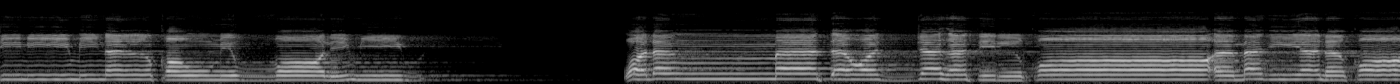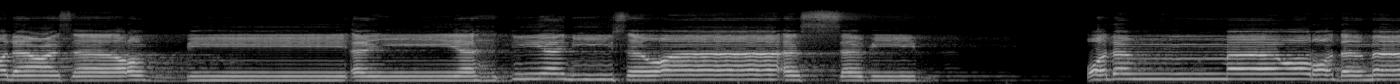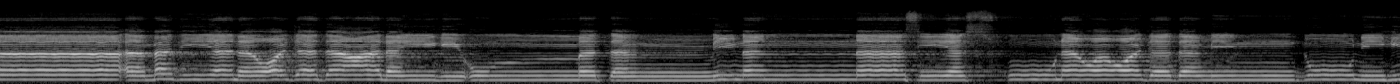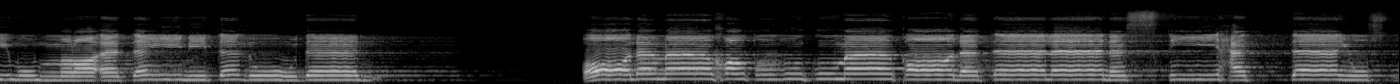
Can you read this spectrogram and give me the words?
نجني من القوم الظالمين. ولما توجه تلقاء مدين قال عسى ربي أن يهديني سواء السبيل. ولما ورد ماء مدين وجد عليه أمة من الناس يسقون ووجد من دونهم امرأتين تذودان. قال ما خطبكما؟ قالتا لا نسقي حتى يصدر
